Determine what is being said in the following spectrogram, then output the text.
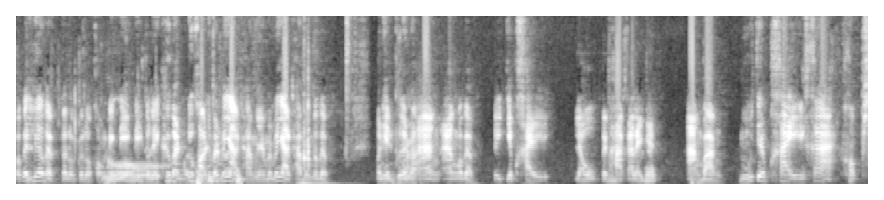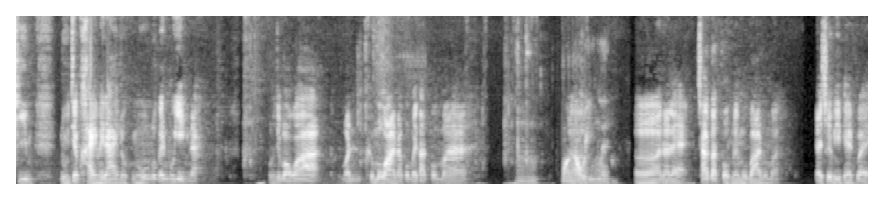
ก็เป็นเรื่องแบบตลกตลกๆของเด็กๆเด็กตัวเล็กคือมันด้วยความที่มันไม่อยากทำไง มันไม่อยากทำมันก็แบบ มันเห็นเพื่อนว่าอ้างอ้างว่าแบบเอ้ยเจ็บไข่ แล้วไปพักอะไรเงี้ยอ้างบ้างหนูเจ็บไข่ค่ะหอกพิมพ์ หนูเจ็บไข่ไม่ได้ลูกหนูหนูเป็นผู้หญิงนะผมจะบอกว่าวันคือเมื่อวานอะผมไปตัดผมมาอืมหัวเงาวิ่งเลย เออนั่นแหละ ช่างตัดผมในหมู่บ้านผมอะแกชื่อพี่เพชรเว้ย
